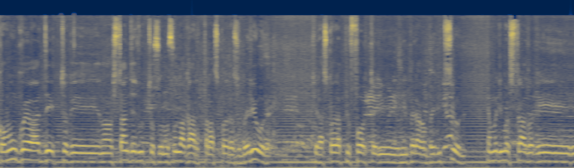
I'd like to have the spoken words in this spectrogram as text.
comunque va detto che nonostante tutto sono sulla carta la squadra superiore, che è la squadra più forte dell'intera competizione. Abbiamo dimostrato che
